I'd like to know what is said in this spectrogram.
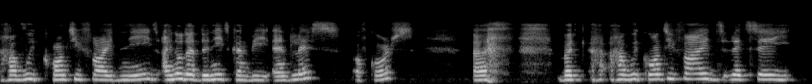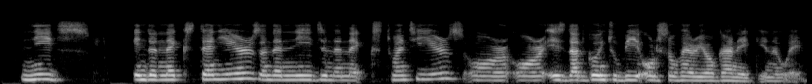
have we quantified needs? I know that the needs can be endless, of course, uh, but have we quantified, let's say, needs in the next 10 years and then needs in the next 20 years or or is that going to be also very organic in a way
